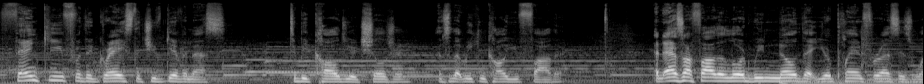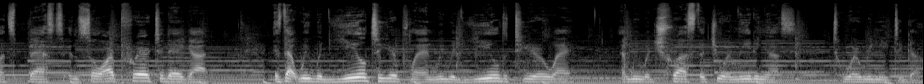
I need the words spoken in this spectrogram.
thank you for the grace that you've given us to be called your children and so that we can call you Father. And as our Father, Lord, we know that your plan for us is what's best. And so our prayer today, God, is that we would yield to your plan, we would yield to your way, and we would trust that you are leading us to where we need to go.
